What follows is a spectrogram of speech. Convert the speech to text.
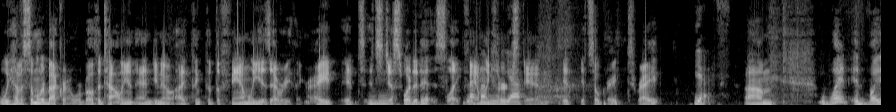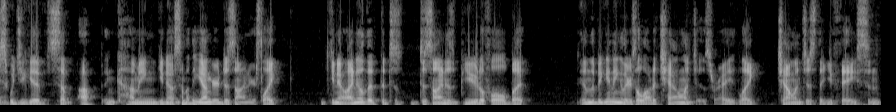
we have a similar background. We're both Italian, and you know, I think that the family is everything, right? It's it's Mhm. just what it is, like La family familia. first, and it, it's so great, right? Yes. Um, what advice would you give some up and coming, you know, some of the younger designers? Like, you know, I know that the des- design is beautiful, but in the beginning, there's a lot of challenges, right? Like challenges that you face and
